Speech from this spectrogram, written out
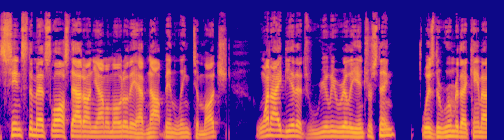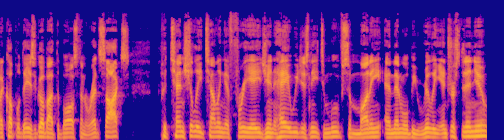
since the Mets lost out on Yamamoto, they have not been linked to much. One idea that's really, really interesting was the rumor that came out a couple days ago about the Boston Red Sox potentially telling a free agent, hey, we just need to move some money and then we'll be really interested in you.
